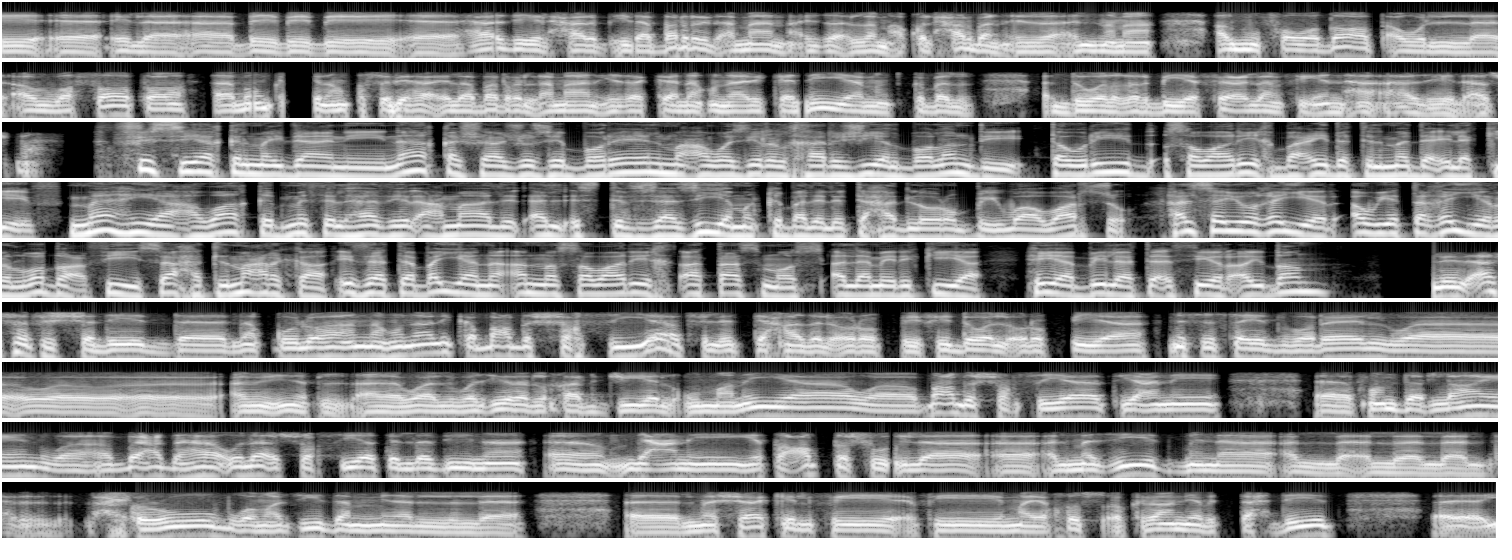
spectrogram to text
إلى بهذه الحرب إلى بر الأمان إذا لم أقل حربا إنما المفاوضات أو الوساطة ممكن أن تصل بها إلى بر الأمان إذا كان هنالك نية من قبل الدول الغربية فعلا في إنهاء هذه الأزمة. في السياق الميداني ناقش جوزيف بوريل مع وزير الخارجية البولندي توريد صواريخ بعيدة المدى إلى كييف ما هي عواقب مثل هذه الأعمال الاستفزازية من قبل الاتحاد الأوروبي ووارسو هل سيغير أو يتغير الوضع في ساحة المعركة إذا تبين أن صواريخ أتاسموس الأمريكية هي بلا تأثير أيضا؟ للأسف الشديد نقولها أن هنالك بعض الشخصيات في الاتحاد الأوروبي في دول أوروبية مثل السيد بوريل و... والوزيره الخارجية الألمانية وبعض الشخصيات يعني آه، فون دير لاين وبعد هؤلاء الشخصيات الذين آه، يعني يتعطشوا إلى آه، المزيد من الحروب ومزيدا من المشاكل في في ما يخص أوكرانيا بالتحديد.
